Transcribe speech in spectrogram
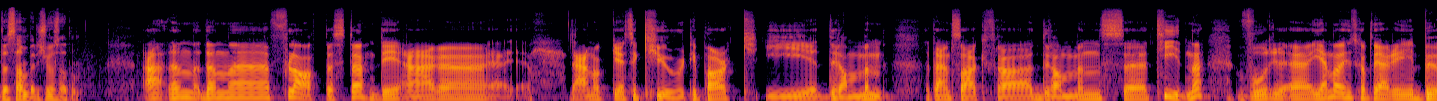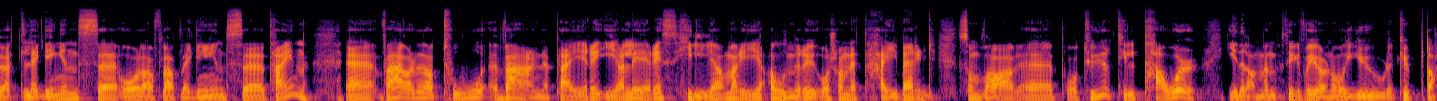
desember 2017? Den, den eh, flateste, det er eh, Det er nok Security Park i Drammen. Dette er en sak fra Drammens eh, Tidende, hvor igjen da, Husk at vi er i bøteleggingens og da flatleggingens tegn. For her var det da to vernepleiere i Aleris, Hilja Marie Almerud og Jeanette Heiberg, som var på tur til Power i Drammen. Sikkert for å gjøre noe julekupp, da.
